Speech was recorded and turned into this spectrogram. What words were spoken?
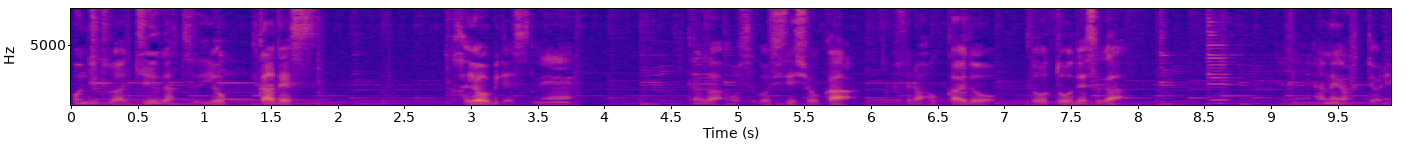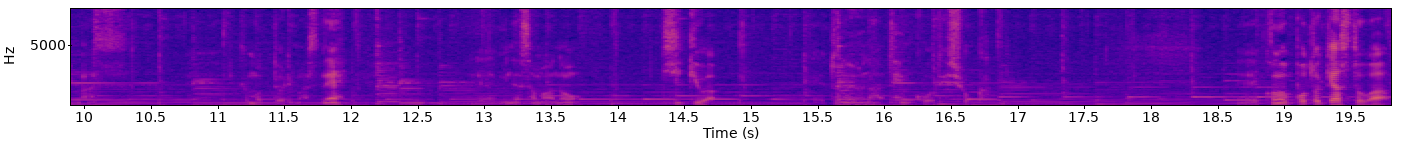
本日は10月4日です。火曜日ですね。いかがお過ごしでしょうか？こちら北海道道東ですが、えー、雨が降っております。曇っておりますね、えー、皆様の地域はどのような天候でしょうか、えー、このポッドキャストは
